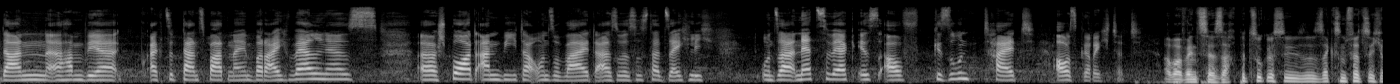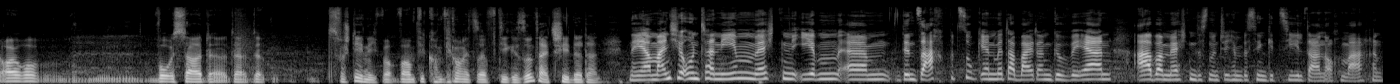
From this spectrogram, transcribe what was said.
Dann äh, haben wir Akzeptanzpartner im Bereich Wellness, äh, Sportanbieter und so weiter. Also es ist tatsächlich, unser Netzwerk ist auf Gesundheit ausgerichtet. Aber wenn es der Sachbezug ist, diese 46 Euro, wo ist da der, der, der das verstehe ich nicht. Warum, wie kommen wir jetzt auf die Gesundheitsschiene dann? Naja, manche Unternehmen möchten eben ähm, den Sachbezug ihren Mitarbeitern gewähren, aber möchten das natürlich ein bisschen gezielter noch machen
